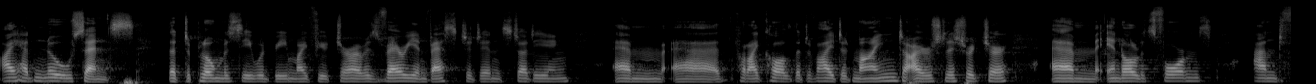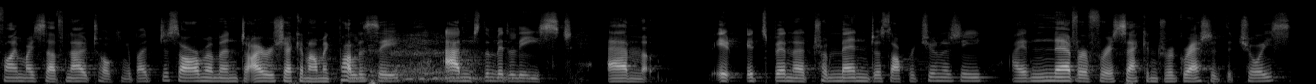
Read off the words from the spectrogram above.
I had no sense that diplomacy would be my future. I was very invested in studying um, uh, what I call the divided mind, Irish literature um, in all its forms, and find myself now talking about disarmament, Irish economic policy, and the Middle East. Um, it, it's been a tremendous opportunity. I have never for a second regretted the choice,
